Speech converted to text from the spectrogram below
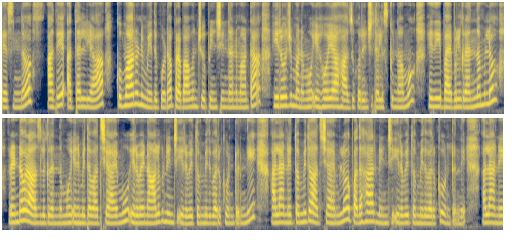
చేసిందో అదే అతల్య కుమారుని మీద కూడా ప్రభావం చూపించిందనమాట ఈరోజు మనము యహోయా హాజు గురించి తెలుసుకుందాము. ఇది బైబిల్ గ్రంథంలో రెండవ రాజుల గ్రంథము ఎనిమిదవ అధ్యాయము ఇరవై నాలుగు నుంచి ఇరవై తొమ్మిది వరకు ఉంటుంది. అలానే తొమ్మిదో అధ్యాయంలో పదహారు నుంచి ఇరవై తొమ్మిది వరకు ఉంటుంది. అలానే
